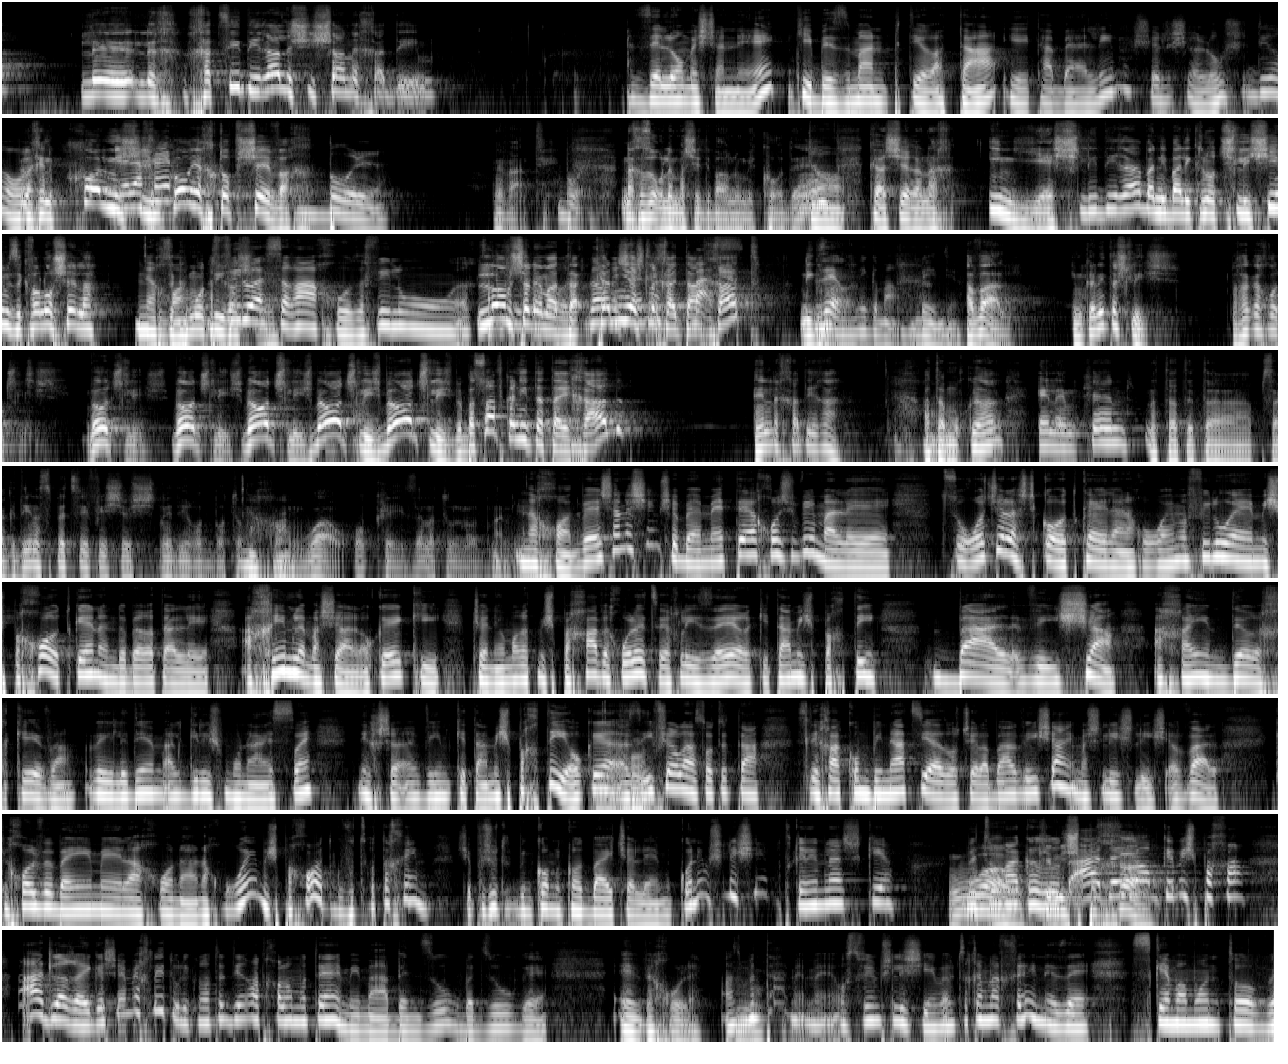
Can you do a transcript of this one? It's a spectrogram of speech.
ל- לחצי דירה לשישה נכדים. זה לא משנה, כי בזמן פטירתה היא הייתה בעלים של שלוש דירות. ולכן כל מי ולכן- שימכור יחטוף שבח. בול. הבנתי. בול. נחזור למה שדיברנו מקודם. טוב. כאשר אנחנו, אם יש לי דירה ואני בא לקנות שלישים, זה כבר לא. זה נכון, כמו דירה אפילו שנייה. עשרה אחוז, אפילו... לא 50%. משנה מה אתה, לא כאן יש לך את. האחת, נגמר. זהו, נגמר, בדיוק. אבל, אם קנית שליש, ואחר כך עוד שליש, ועוד שליש, ועוד שליש, ועוד שליש, ועוד שליש, ועוד שליש, ובסוף קנית את האחד, אין לך דירה. אתה מוכר, אלא אם כן נתת את הפסק דין הספציפי שיש שני דירות באותו נכון. מקום. וואו, אוקיי, זה נתון מאוד מעניין. נכון, ויש אנשים שבאמת אה, חושבים על אה, צורות של השקעות כאלה, אנחנו רואים אפילו אה, משפחות, כן? אני מדברת על אחים למשל, אוקיי? כי כשאני אומרת משפחה וכולי, צריך להיזהר, כי תא משפחתי, בעל ואישה החיים דרך קבע, וילדים על גיל 18, נחשבים כתא משפחתי, אוקיי? נכון. אז אי אפשר לעשות את ה... סליחה, הקומבינציה הזאת של הבעל ואישה עם השליש-שליש, אבל ככל ובאים אה, לאחרונה, אנחנו רואים משפחות, קבוצות אחים, שפשוט במקום לקנות בית שלם, קונים שלישי, מתחילים להשקיע. וואו, בצורה כזאת, כמשפחה. עד היום כמשפחה, עד לרגע שהם יחליטו לקנות את דירת חלומותיהם עם הבן זוג, בת זוג אה, אה, וכולי. אז בינתיים הם אה, אוספים שלישים, והם צריכים להכין איזה הסכם המון טוב.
